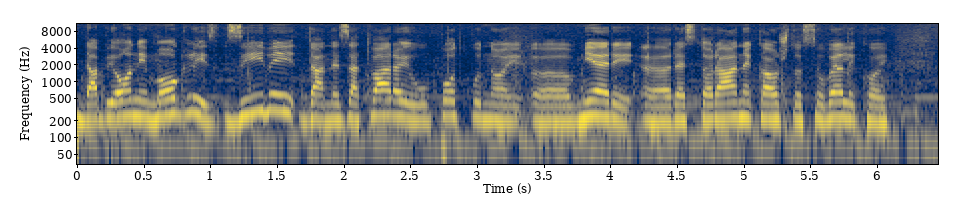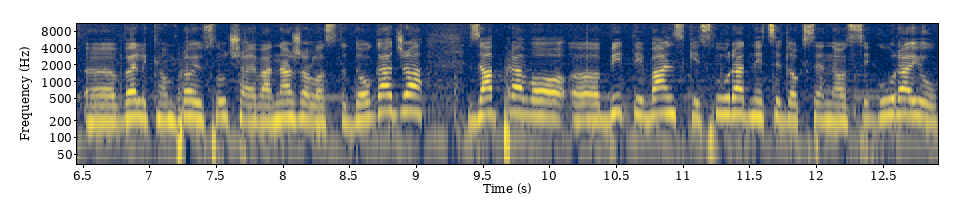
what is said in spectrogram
da bi oni mogli zimi da ne zatvaraju u potpunoj e, mjeri e, restorane kao što se u velikoj, uh, velikom broju slučajeva nažalost događa zapravo biti vanjski suradnici dok se ne osiguraju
